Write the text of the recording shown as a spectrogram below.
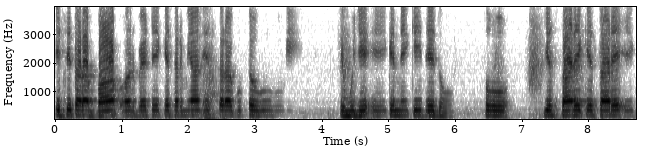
اسی طرح باپ اور بیٹے کے درمیان اس طرح گفتگو ہوگی کہ مجھے ایک نیکی دے دو تو یہ سارے کے سارے ایک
